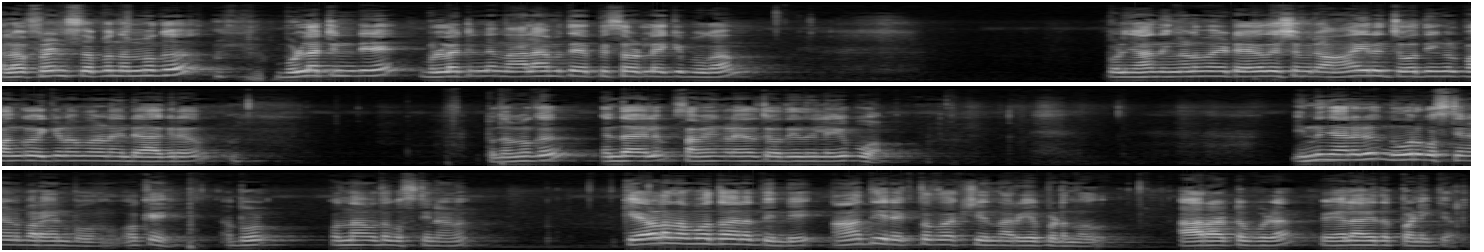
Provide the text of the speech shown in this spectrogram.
ഹലോ ഫ്രണ്ട്സ് അപ്പം നമുക്ക് ബുള്ളറ്റിന്റെ ബുള്ളറ്റിന്റെ നാലാമത്തെ എപ്പിസോഡിലേക്ക് പോകാം. ഇപ്പോൾ ഞാൻ നിങ്ങളുമായിട്ട് ഏകദേശം ഒരു ആയിരം ചോദ്യങ്ങൾ പങ്കുവയ്ക്കണമെന്നാണ് എന്റെ ആഗ്രഹം. അപ്പം നമുക്ക് എന്തായാലും സമയം കളയാതെ ചോദ്യത്തിലേക്ക് പോവാം. ഇന്ന് ഞാനൊരു നൂറ് ക്വസ്റ്റ്യനാണ് പറയാൻ പോകുന്നത്. ഓക്കെ? അപ്പോൾ ഒന്നാമത്തെ ക്വസ്റ്റ്യനാണ്. കേരള നവോത്ഥാനത്തിന്റെ ആദ്യ രക്തസാക്ഷി എന്നറിയപ്പെടുന്നത് ആറാട്ടുപുഴ വേലായുധ പണിക്കർ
